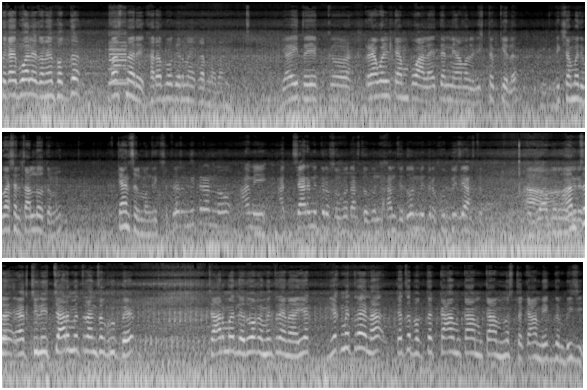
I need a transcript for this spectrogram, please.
तर काय बोलायचं नाही फक्त बसणार आहे. खराब वगैरे नाही करणार आम्ही. या इथं एक ट्रॅव्हल टेम्पो आलाय त्यांनी आम्हाला डिस्टर्ब केलं. रिक्षामध्ये बसायला चाललो होतो मी. कॅन्सल मग रिक्षा तर मित्रांनो आम्ही आज चार मित्र सोबत असतो पण आमचे दोन मित्र खूप बिझी असतात. आमचं जातात. ॲक्च्युली चार मित्रांचा ग्रुप आहे. चार मधले दोघं मित्र आहे ना एक एक मित्र आहे ना त्याचं फक्त काम काम काम नुसतं काम एकदम बिझी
